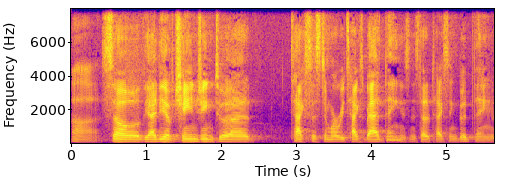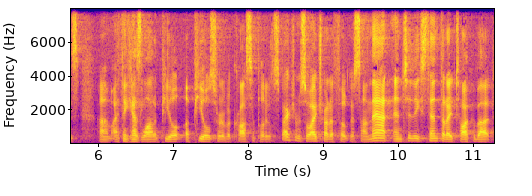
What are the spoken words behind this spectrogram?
Uh, so the idea of changing to a tax system where we tax bad things instead of taxing good things, um, I think has a lot of appeal, appeal sort of across the political spectrum. So I try to focus on that. And to the extent that I talk about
